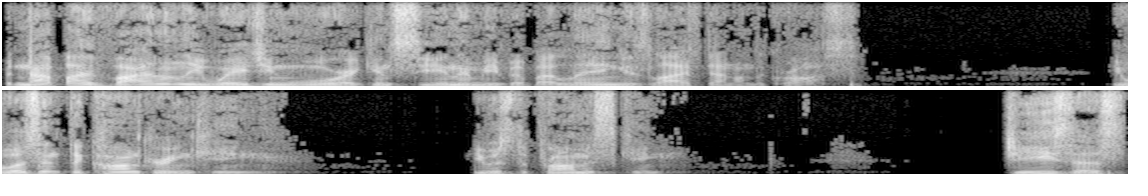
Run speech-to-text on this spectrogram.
but not by violently waging war against the enemy, but by laying his life down on the cross. He wasn't the conquering king, he was the promised king. Jesus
